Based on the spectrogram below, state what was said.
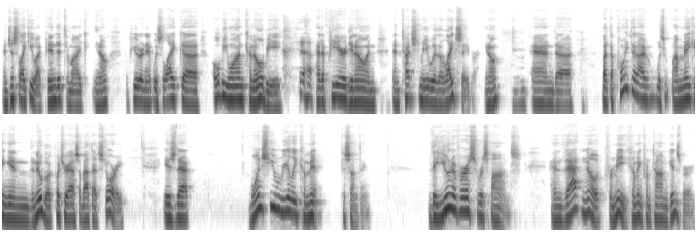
And just like you, I pinned it to my, you know, computer, and it was like uh, Obi Wan Kenobi yeah. had appeared, you know, and and touched me with a lightsaber, you know, mm-hmm. and uh, but the point that I was I'm making in the new book, put your ass about that story, is that once you really commit to something, the universe responds. And that note for me, coming from Tom Guinzburg,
